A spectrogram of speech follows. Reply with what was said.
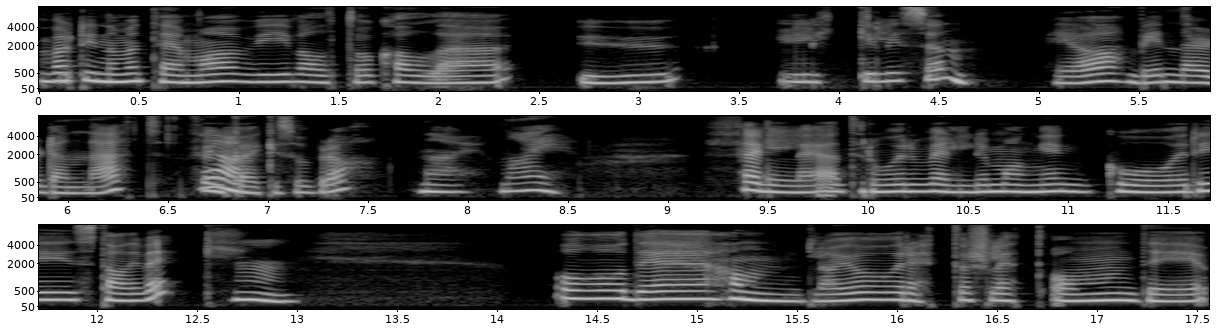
vært innom et tema vi valgte å kalle ulykkelig sunn. Ja, been there, done that. Funka Ja. ikke så bra. Nei. Nei. Felle jeg tror veldig mange går i stadig vekk. Mm. Og det handla jo rett og slett om det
